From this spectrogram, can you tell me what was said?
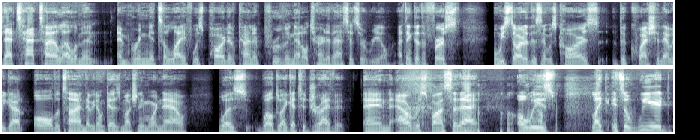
that tactile element and bringing it to life was part of kind of proving that alternative assets are real. I think that the first when we started this and it was cars, the question that we got all the time that we don't get as much anymore now was, well, do I get to drive it? And our response to that oh, always like it's a weird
